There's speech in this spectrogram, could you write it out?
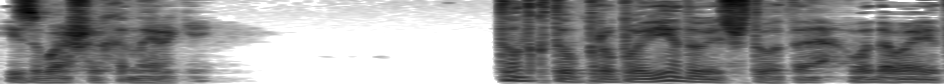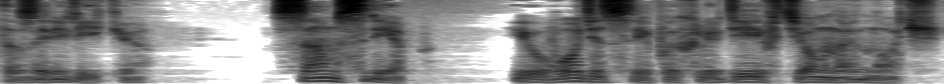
из ваших энергий. Тот, кто проповедует что-то, выдавая это за религию, сам слеп и уводит слепых людей в темную ночь.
